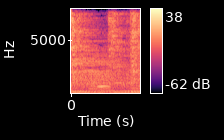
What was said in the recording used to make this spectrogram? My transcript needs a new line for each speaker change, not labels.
Southwest.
